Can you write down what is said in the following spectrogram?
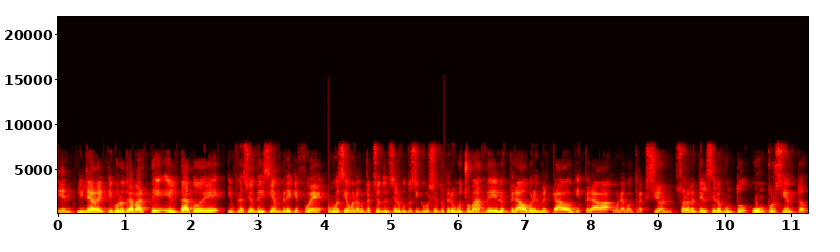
en línea recta. Y por otra parte, el dato de inflación de diciembre, que fue, como decíamos, una contracción del 0.5%, pero mucho más de lo esperado por el mercado, que esperaba una contracción solamente del 0.1%.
